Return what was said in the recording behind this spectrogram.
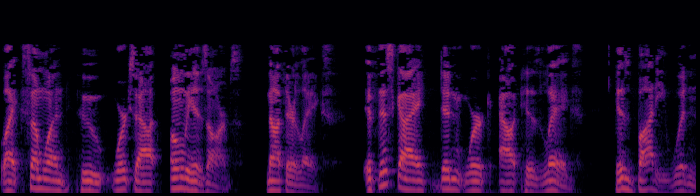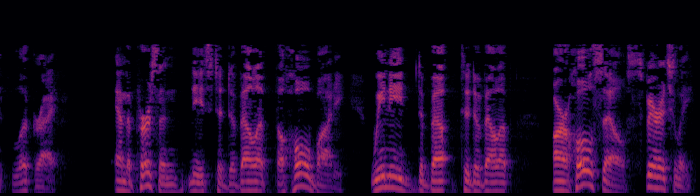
like someone who works out only his arms, not their legs. If this guy didn't work out his legs, his body wouldn't look right. And the person needs to develop the whole body. We need to develop our whole selves spiritually.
